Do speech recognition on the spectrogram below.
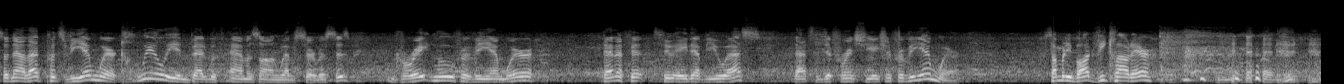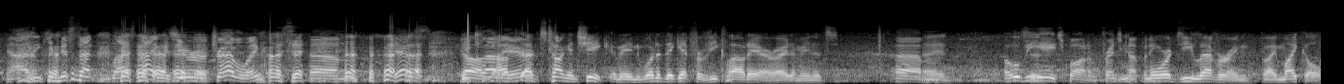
So now that puts VMware clearly in bed with Amazon Web Services. Great move for VMware. Benefit to AWS. That's the differentiation for VMware. Somebody bought vCloud Air? I think you missed that last night because you were traveling. um, yes, vCloud no, Air. That's tongue in cheek. I mean, what did they get for vCloud Air, right? I mean, it's... Um, uh, OVH bought them, French company. More delevering by Michael.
